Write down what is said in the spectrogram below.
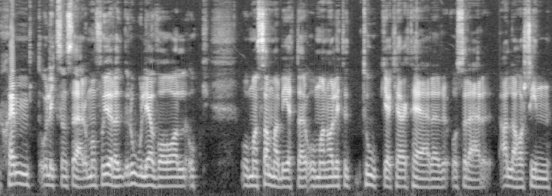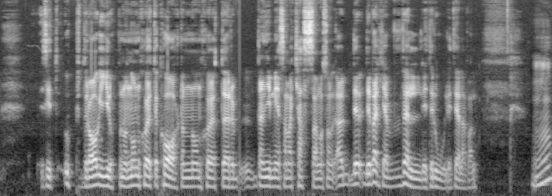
skämt och liksom så här. Och man får göra roliga val och, och man samarbetar och man har lite tokiga karaktärer och sådär. Alla har sin, sitt uppdrag i gruppen och någon sköter kartan och någon sköter den gemensamma kassan och sånt. Det, det verkar väldigt roligt i alla fall. Mm.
